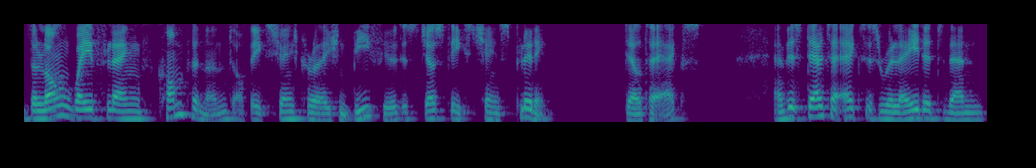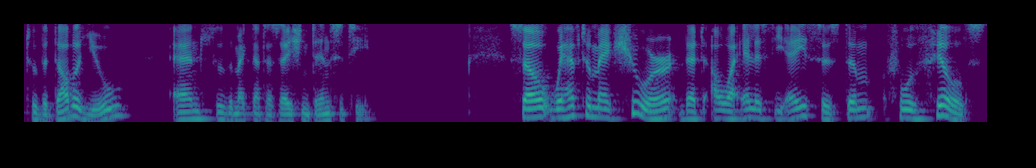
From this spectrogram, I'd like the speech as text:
the long wavelength component of the exchange correlation B field is just the exchange splitting, delta X. And this delta X is related then to the W and to the magnetization density. So we have to make sure that our LSDA system fulfills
